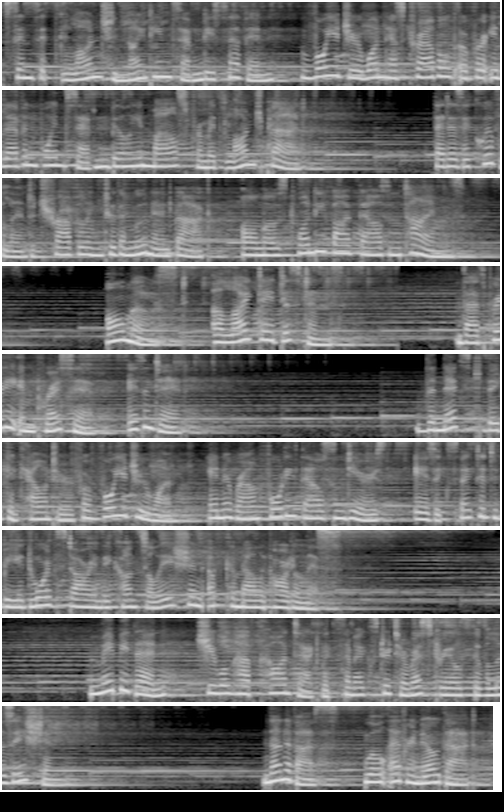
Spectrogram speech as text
Since its launch in 1977, Voyager 1 has traveled over 11.7 billion miles from its launch pad. That is equivalent to traveling to the moon and back, almost 25,000 times. Almost, a light day distance. That's pretty impressive, isn't it? The next big encounter for Voyager 1, in around 40,000 years, is expected to be a dwarf star in the constellation of Camelopardalis. Maybe then, she will have contact with some extraterrestrial civilization. None of us will ever know that.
